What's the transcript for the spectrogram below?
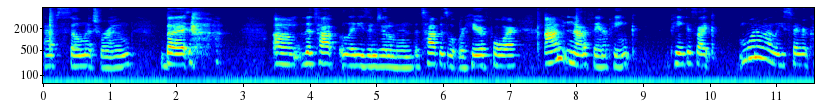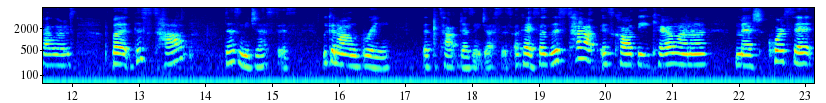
I have so much room. But um the top ladies and gentlemen the top is what we're here for i'm not a fan of pink pink is like one of my least favorite colors but this top does me justice we can all agree that the top does me justice. Okay, so this top is called the Carolina Mesh Corset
